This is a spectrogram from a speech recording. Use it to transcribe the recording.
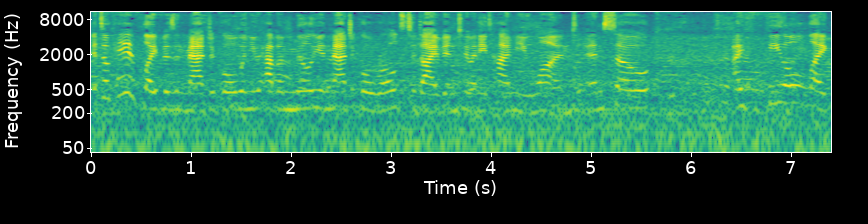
it's okay if life isn't magical when you have a million magical worlds to dive into anytime you want. And so I feel like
